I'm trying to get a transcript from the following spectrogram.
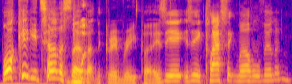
What can you tell us though What- about the Grim Reaper? Is he is he a classic Marvel villain?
